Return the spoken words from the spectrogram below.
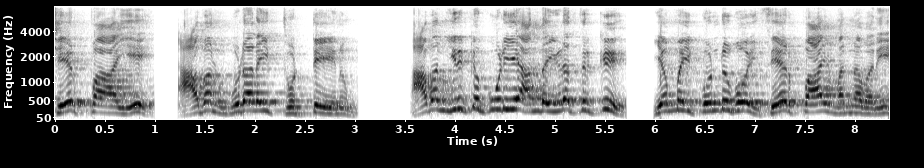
சேர்ப்பாயே அவன் உடலை தொட்டேனும். அவன் இருக்கக்கூடிய அந்த இடத்திற்கு எம்மை கொண்டு போய் சேர்ப்பாய் மன்னவனே.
